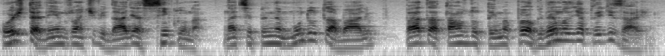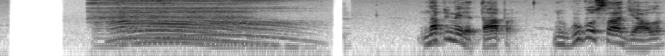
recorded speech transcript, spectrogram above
hoje teremos uma atividade assíncrona na disciplina Mundo do Trabalho para tratarmos do tema Programas de Aprendizagem. Na primeira etapa, no Google Sala de Aula,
